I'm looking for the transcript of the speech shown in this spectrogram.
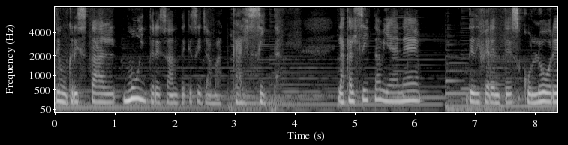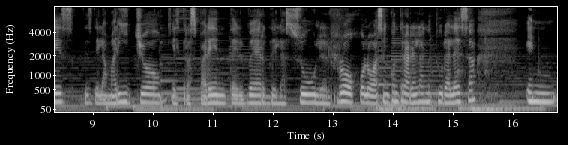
De un cristal muy interesante que se llama calcita. La calcita viene de diferentes colores, desde el amarillo, el transparente, el verde, el azul, el rojo. Lo vas a encontrar en la naturaleza en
